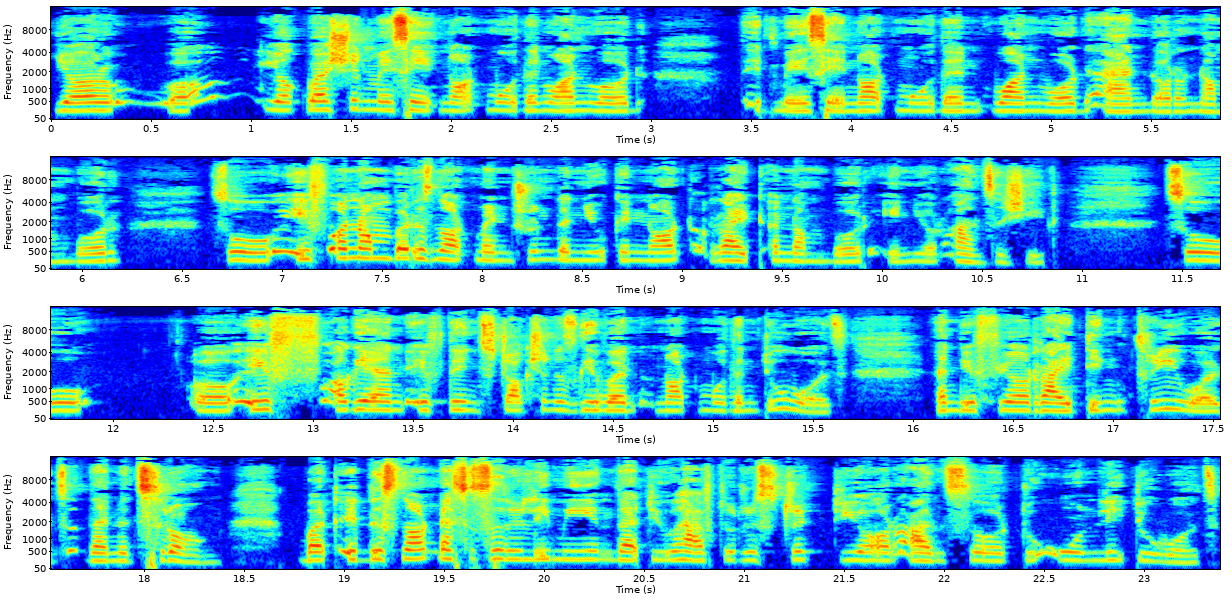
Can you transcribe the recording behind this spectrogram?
Your uh, your question may say not more than one word. It may say not more than one word and or a number. So if a number is not mentioned, then you cannot write a number in your answer sheet. So uh, if again if the instruction is given not more than two words and if you're writing three words then it's wrong but it does not necessarily mean that you have to restrict your answer to only two words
